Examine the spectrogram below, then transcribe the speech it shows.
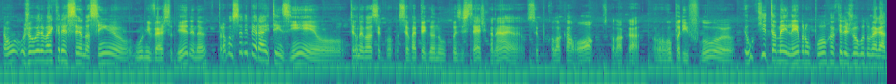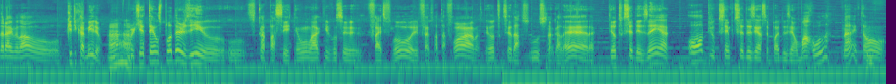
Então o jogo ele vai crescendo assim, o o universo dele, né? Pra você liberar itemzinho, tem um negócio que você vai pegando coisa estética, né? Você coloca óculos, coloca roupa de flor. O que também lembra um pouco aquele jogo do Mega Drive lá, o Kid Chameleon. Ah, Porque tem uns poderzinhos, os capacetes. Tem um lá que você faz flor, faz plataforma, tem outro que você dá susto na galera, tem outro que você desenha Óbvio que sempre que você desenhar, você pode desenhar uma rola, né? Então,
